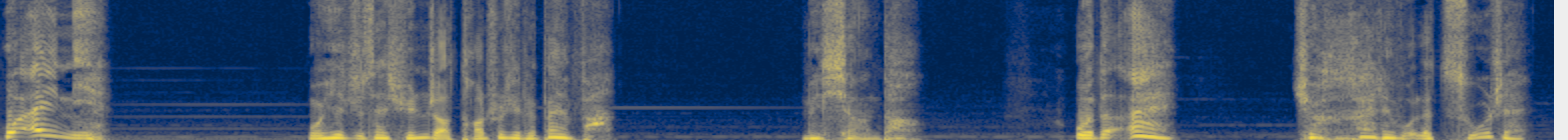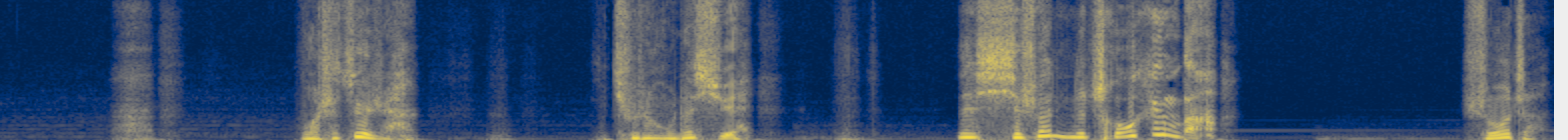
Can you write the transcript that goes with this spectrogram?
我爱你，我一直在寻找逃出去的办法，没想到我的爱却害了我的族人。我是罪人，就让我的血来洗刷你的仇恨吧。说着，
